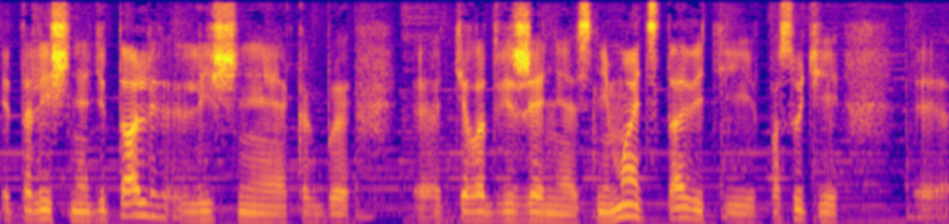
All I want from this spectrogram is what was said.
это лишняя деталь, лишнее, как бы, э, телодвижение снимать, ставить и, по сути, э,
